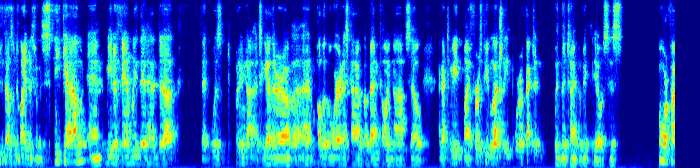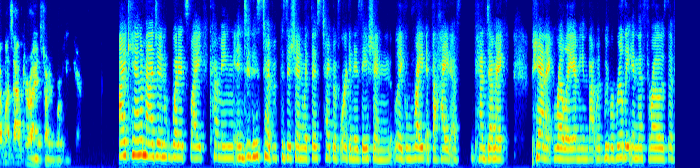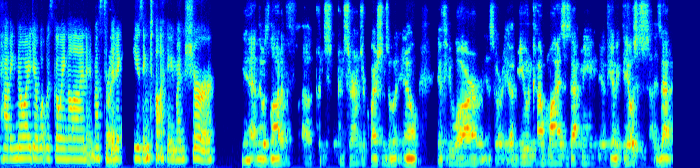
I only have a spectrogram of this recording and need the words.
2020, to sort of sneak out and meet a family that had uh, that was putting uh, together a, a, had a public awareness kind of event going on. So I got to meet my first people actually were affected with the type of ichthyosis four or five months after I had started working here. I can't imagine what it's like coming into this type of position with this type of organization, like right at the height of pandemic panic, really. I mean, that we were really in the throes of having no idea what was going on. It must have right. been a confusing time, I'm sure. Yeah, and there was a lot of uh, cons- concerns or questions of, you know, if you are sort of immune compromised, does that mean if you have ichthyosis, is that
